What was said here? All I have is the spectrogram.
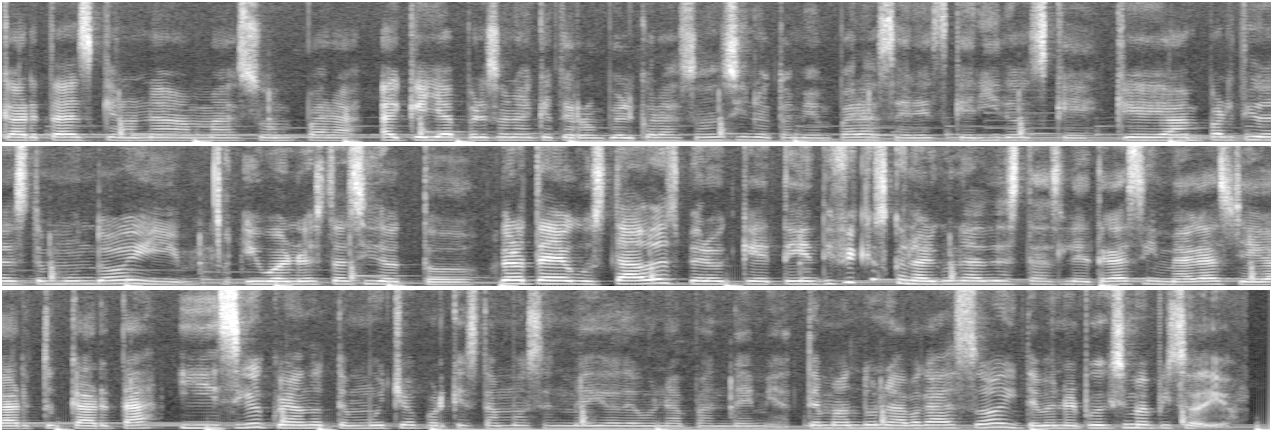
cartas que no nada más son para aquella persona que te rompió el corazón, sino también para seres queridos que, que han partido de este mundo y, y bueno, esto ha sido todo. Espero te haya gustado, espero que te identifiques con alguna de estas letras y me hagas llegar tu carta y sigue cuidándote mucho porque estamos en medio de una pandemia. Te mando un abrazo y te veo en el próximo episodio.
